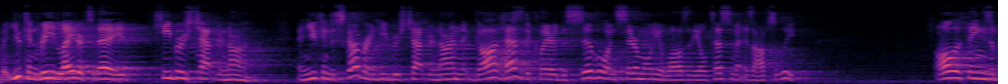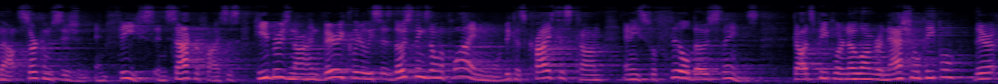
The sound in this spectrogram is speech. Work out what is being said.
but you can read later today Hebrews chapter 9. And you can discover in Hebrews chapter 9 that God has declared the civil and ceremonial laws of the Old Testament as obsolete. All the things about circumcision and feasts and sacrifices, Hebrews 9 very clearly says those things don't apply anymore because Christ has come and he's fulfilled those things. God's people are no longer a national people, they're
